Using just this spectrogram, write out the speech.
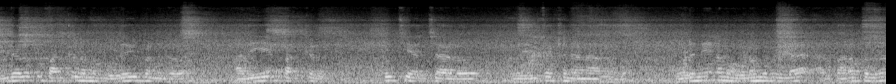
எந்த அளவுக்கு பற்கள் நமக்கு உதவி பண்ணுதோ அதே பற்கள் பூச்சி அரிச்சாலோ ஒரு இன்ஃபெக்ஷன் ஆனாலோ உடனே நம்ம உடம்புக்குள்ள அது பரப்புறது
